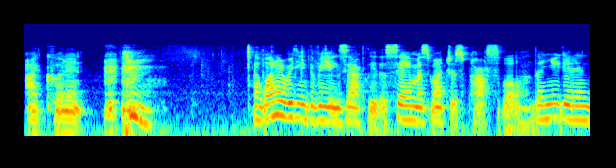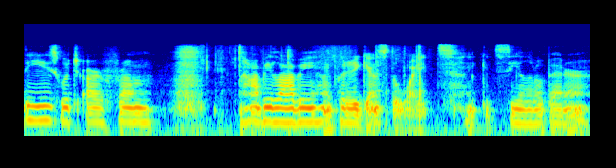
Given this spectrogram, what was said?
I couldn't I want everything to be exactly the same as much as possible. Then you get in these, which are from Hobby Lobby. Let me put it against the white. You can see a little better.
